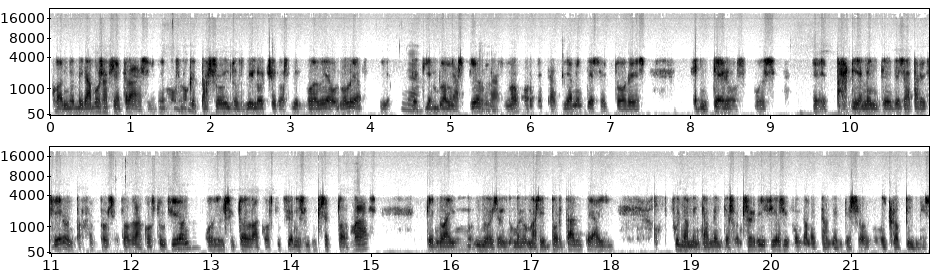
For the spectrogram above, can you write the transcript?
cuando miramos hacia atrás y vemos lo que pasó en 2008-2009, a uno le, le, tiemblan las piernas, ¿no? Porque prácticamente sectores enteros, pues eh, prácticamente desaparecieron, por ejemplo, el sector de la construcción. Hoy el sector de la construcción es un sector más, que no, hay, no es el número más importante, hay fundamentalmente son servicios y fundamentalmente son micropymes.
